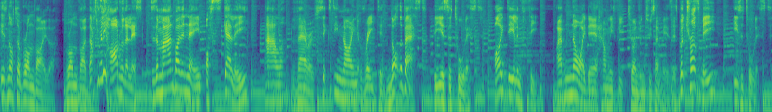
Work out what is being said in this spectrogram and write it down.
is not a bronzizer. Bronzizer. That's really hard with a list. There's a man by the name of Skelly Alvaro, 69 rated. Not the best, he is the tallest. Ideal in feet. I have no idea how many feet 202 centimeters is, but trust me, he's the tallest.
